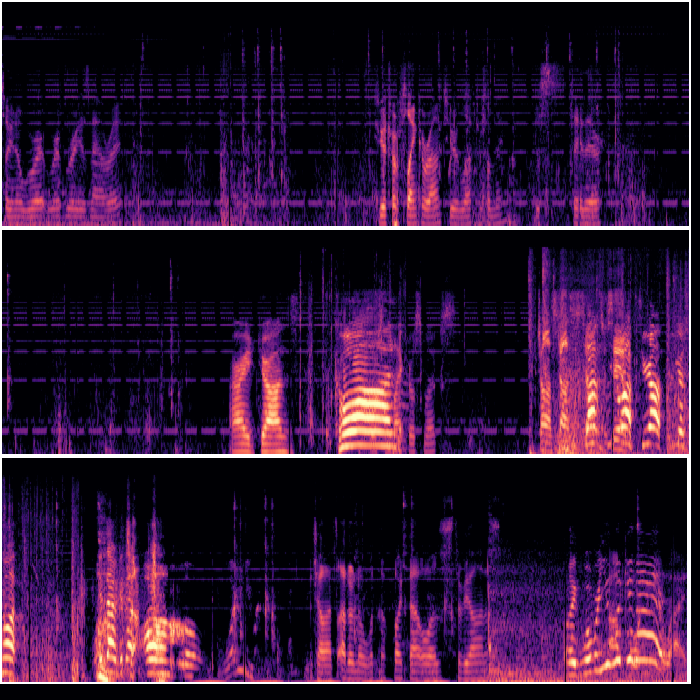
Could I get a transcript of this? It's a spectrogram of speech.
so you know where, where, where he is now, right? If you try to flank around to your left or something, just stay there. Alright, Johnse. Come on! Micro smokes. Johnse, Johnse, Johnse, Johnse, just you're him. up, you're up, you're up! Get down, get down! Oh! What are you? Johnse, I don't know what the fuck that was, to be honest. Like, what were you looking at?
